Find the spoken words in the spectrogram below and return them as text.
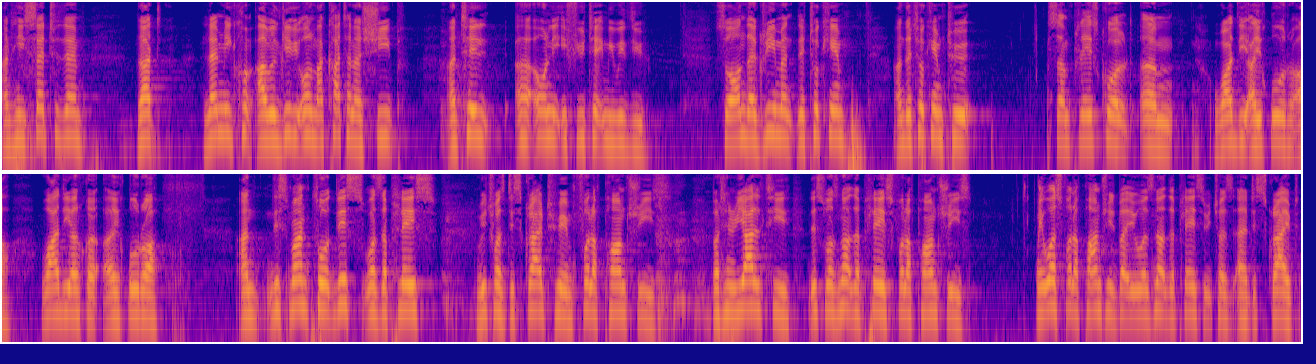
And he said to them that, let me come, I will give you all my cattle and sheep until uh, only if you take me with you. So on the agreement, they took him and they took him to some place called um, Wadi Ayqura, Wadi Ayqura. And this man thought this was a place which was described to him full of palm trees. But in reality, this was not the place full of palm trees. It was full of palm trees, but it was not the place which was uh, described.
